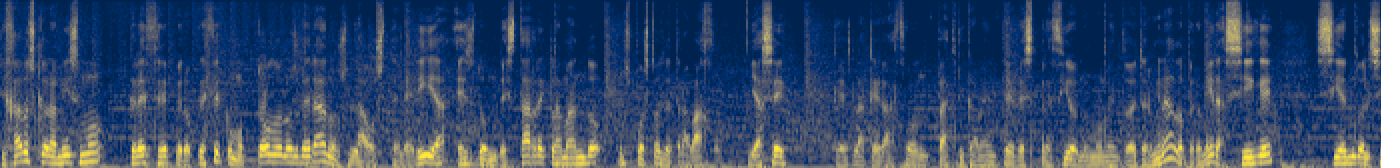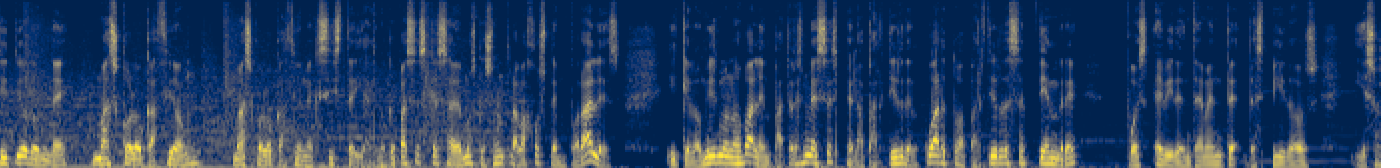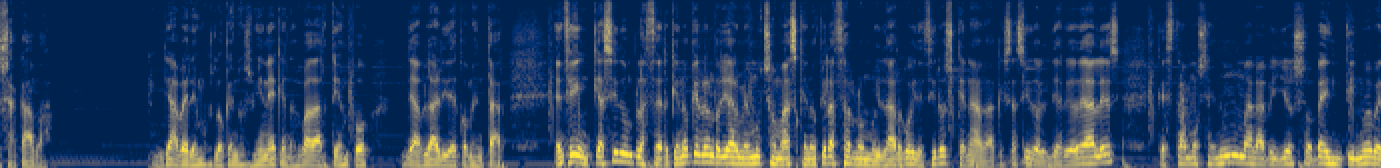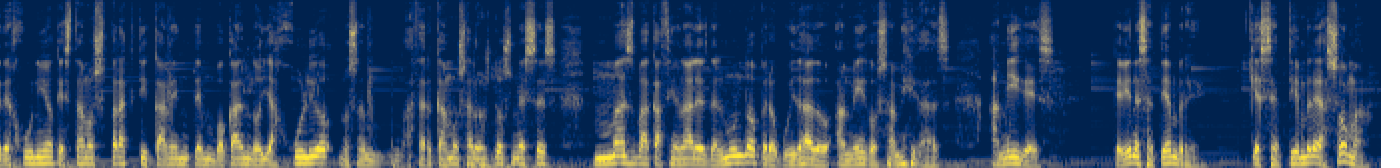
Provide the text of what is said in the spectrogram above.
Fijaros que ahora mismo crece, pero crece como todos los veranos. La hostelería es donde está reclamando los puestos de trabajo. Ya sé que es la que Gazón prácticamente despreció en un momento determinado, pero mira, sigue siendo el sitio donde más colocación, más colocación existe y hay. Lo que pasa es que sabemos que son trabajos temporales y que lo mismo nos valen para tres meses, pero a partir del cuarto, a partir de septiembre, pues evidentemente despidos y eso se acaba ya veremos lo que nos viene, que nos va a dar tiempo de hablar y de comentar. En fin, que ha sido un placer, que no quiero enrollarme mucho más, que no quiero hacerlo muy largo y deciros que nada, que este ha sido el diario de Alex, que estamos en un maravilloso 29 de junio, que estamos prácticamente invocando ya julio, nos acercamos a los dos meses más vacacionales del mundo, pero cuidado, amigos, amigas, amigues, que viene septiembre, que septiembre asoma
